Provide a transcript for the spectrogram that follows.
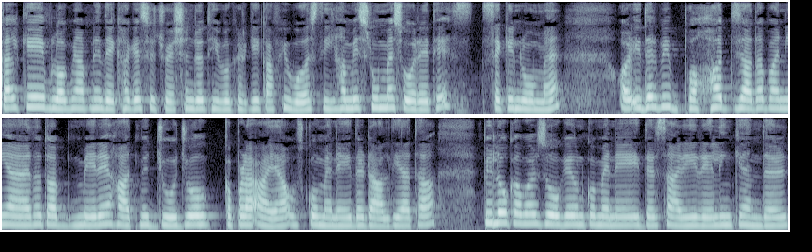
कल के व्लॉग में आपने देखा कि सिचुएशन जो थी वो घर की काफ़ी वर्स थी। हम इस रूम में सो रहे थे सेकेंड रूम में। और इधर भी बहुत ज़्यादा पानी आया था। तो अब मेरे हाथ में जो जो कपड़ा आया उसको मैंने इधर डाल दिया था। पिलो कवर्स हो गए उनको मैंने इधर सारी रेलिंग के अंदर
